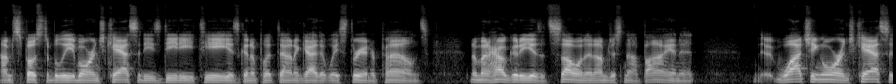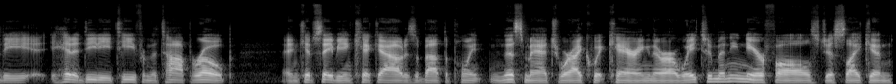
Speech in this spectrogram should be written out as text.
I'm supposed to believe Orange Cassidy's DDT is going to put down a guy that weighs 300 pounds. No matter how good he is at selling it, I'm just not buying it. Watching Orange Cassidy hit a DDT from the top rope and Kip Sabian kick out is about the point in this match where I quit caring. There are way too many near falls, just like in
